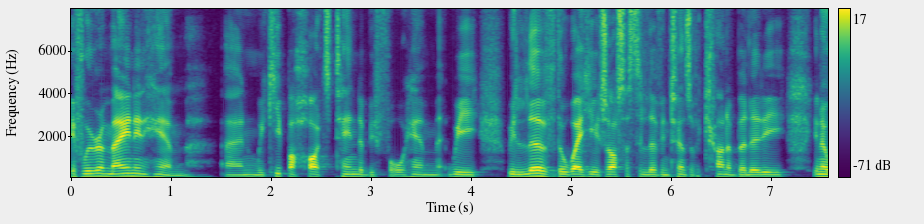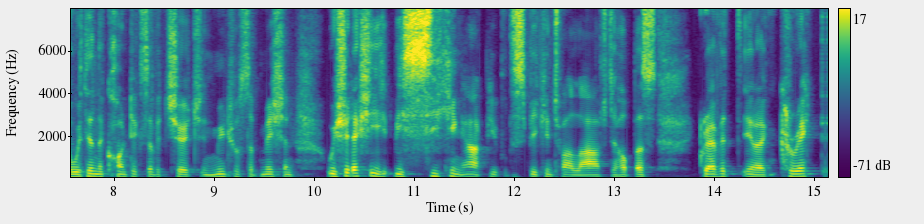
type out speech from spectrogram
if we remain in him and we keep our hearts tender before him we we live the way he has asked us to live in terms of accountability you know within the context of a church in mutual submission we should actually be seeking out people to speak into our lives to help us gravit, you know, correct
